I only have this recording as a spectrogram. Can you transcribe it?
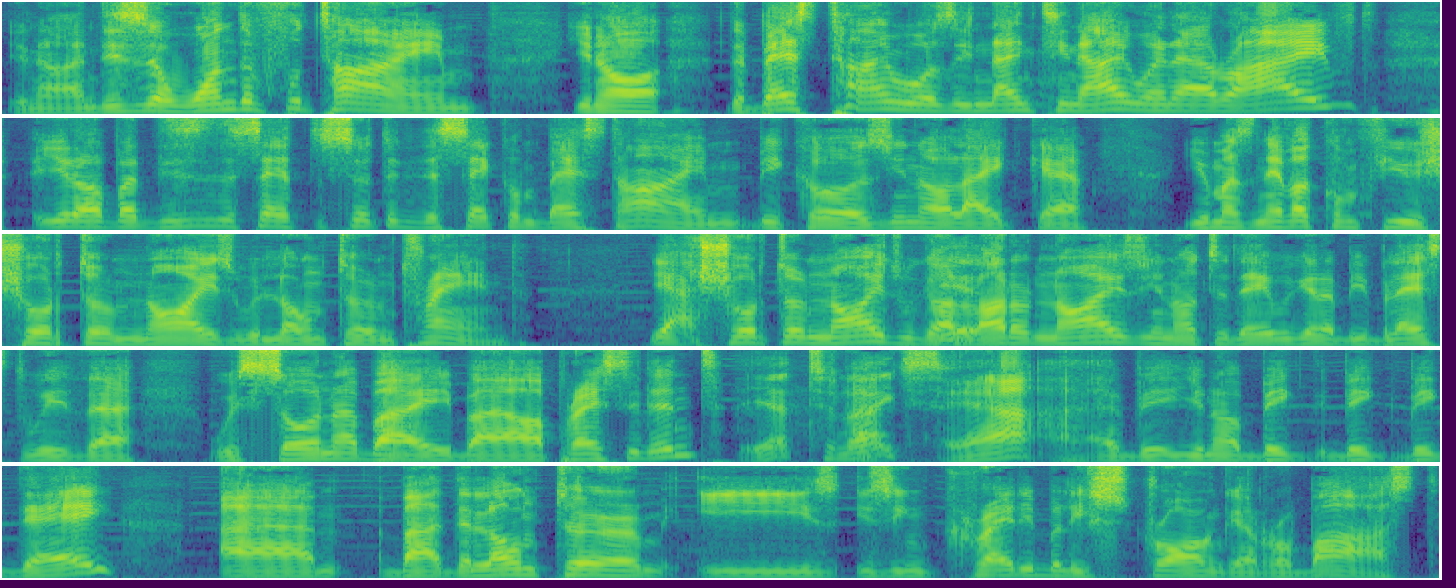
You know, and this is a wonderful time. You know, the best time was in '99 when I arrived. You know, but this is the set, certainly the second best time because you know, like uh, you must never confuse short-term noise with long-term trend. Yeah, short-term noise. We got Yeah. a lot of noise. You know, today we're gonna be blessed with uh, with Sona by by our president. Yeah, tonight. Uh, yeah, a big, you know, big, big, big day. Um, but the long term is is incredibly strong and robust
